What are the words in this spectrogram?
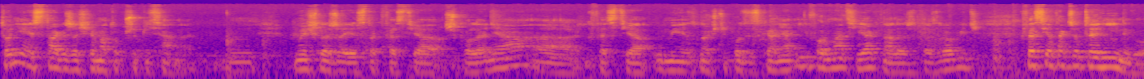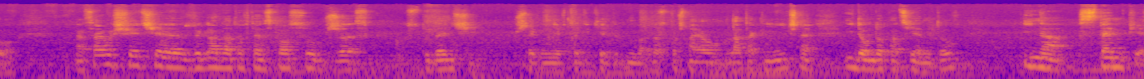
To nie jest tak, że się ma to przypisane. Myślę, że jest to kwestia szkolenia, kwestia umiejętności pozyskania informacji, jak należy to zrobić, kwestia także treningu. Na całym świecie wygląda to w ten sposób, że studenci, szczególnie wtedy, kiedy rozpoczynają lata kliniczne, idą do pacjentów i na wstępie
